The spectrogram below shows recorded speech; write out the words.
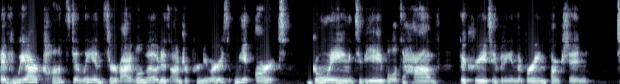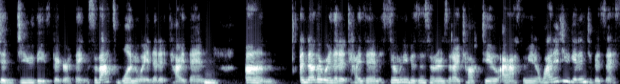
if we are constantly in survival mode as entrepreneurs we aren't going to be able to have the creativity and the brain function to do these bigger things. So that's one way that it ties in. Um another way that it ties in so many business owners that i talk to i ask them you know why did you get into business?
